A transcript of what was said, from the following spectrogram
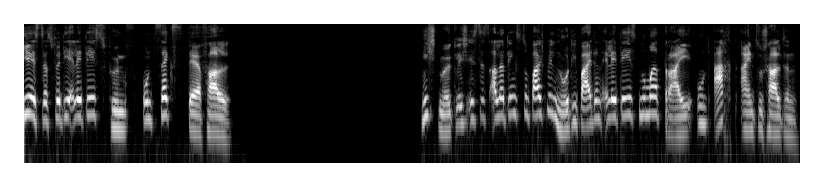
hier ist das für die LEDs 5 und 6 der Fall. Nicht möglich ist es allerdings zum Beispiel nur die beiden LEDs Nummer 3 und 8 einzuschalten.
